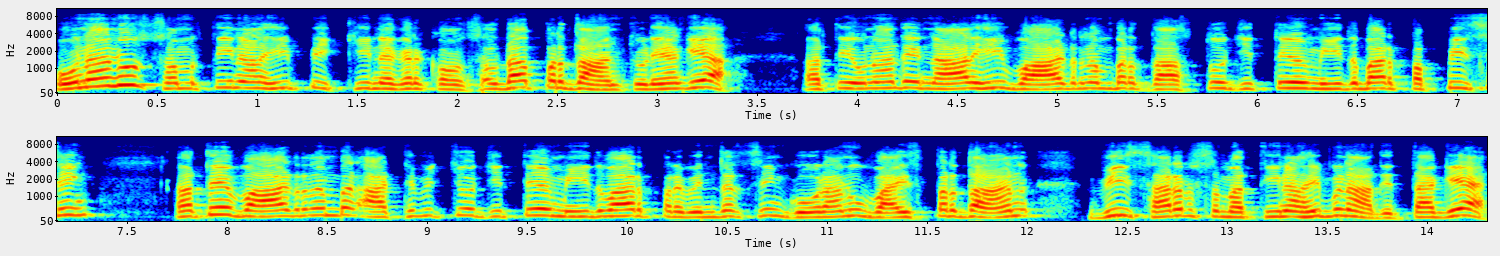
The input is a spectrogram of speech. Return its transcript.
ਉਹਨਾਂ ਨੂੰ ਸੰਮਤੀ ਨਾਲ ਹੀ ਭਿੱਖੀ ਨਗਰ ਕੌਂਸਲ ਦਾ ਪ੍ਰਧਾਨ ਚੁਣਿਆ ਗਿਆ ਅਤੇ ਉਹਨਾਂ ਦੇ ਨਾਲ ਹੀ ਵਾਰਡ ਨੰਬਰ 10 ਤੋਂ ਜਿੱਤੇ ਉਮੀਦਵਾਰ ਪੱਪੀ ਸਿੰਘ ਅਤੇ ਵਾਰਡ ਨੰਬਰ 8 ਵਿੱਚੋਂ ਜਿੱਤੇ ਉਮੀਦਵਾਰ ਪ੍ਰਵਿੰਦਰ ਸਿੰਘ ਗੋਰਾ ਨੂੰ ਵਾਈਸ ਪ੍ਰਧਾਨ ਵੀ ਸਰਬਸੰਮਤੀ ਨਾਲ ਹੀ ਬਣਾ ਦਿੱਤਾ ਗਿਆ।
